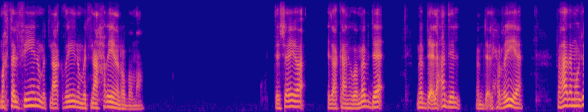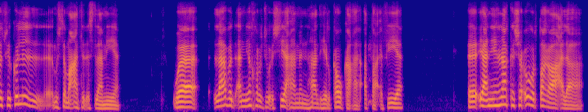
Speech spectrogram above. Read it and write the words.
مختلفين ومتناقضين ومتناحرين ربما. التشيع إذا كان هو مبدأ مبدأ العدل مبدأ الحرية فهذا موجود في كل المجتمعات الإسلامية. ولابد أن يخرجوا الشيعة من هذه القوقعة الطائفية. آه، يعني هناك شعور طغى على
